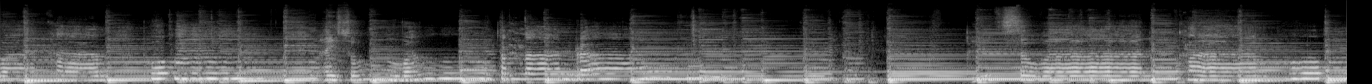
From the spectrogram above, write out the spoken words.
วาคามพบ ให้สมหวังตำนานรักพิศวาคามพบ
